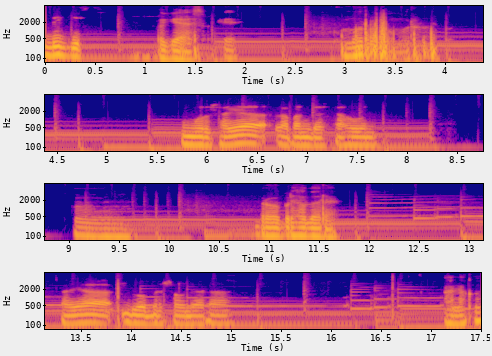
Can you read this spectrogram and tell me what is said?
Digis. Bagas. Oke. Umur berapa umur? Umur saya 18 tahun. Hmm. Berapa bersaudara? Saya dua bersaudara. Anak lu?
